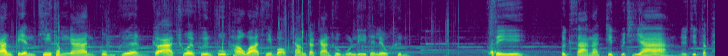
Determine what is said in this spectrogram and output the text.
การเปลี่ยนที่ทำงานกลุ่มเพื่อน ก็อาจช่วยฟื้นฟูภาวะที่บอบช้ำจากการถูกบูลลี่ได้เร็วขึ้น 4. ปรึกษานักจิตวิทยาหรือจิตแพ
